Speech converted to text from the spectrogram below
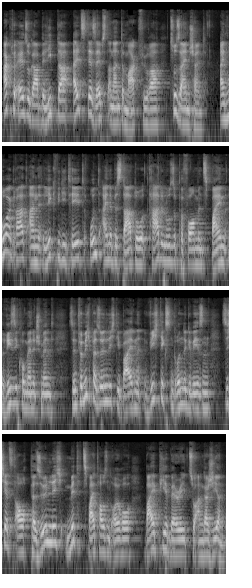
aktuell sogar beliebter als der selbsternannte Marktführer zu sein scheint. Ein hoher Grad an Liquidität und eine bis dato tadellose Performance beim Risikomanagement sind für mich persönlich die beiden wichtigsten Gründe gewesen, sich jetzt auch persönlich mit 2000 Euro bei Peerberry zu engagieren.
